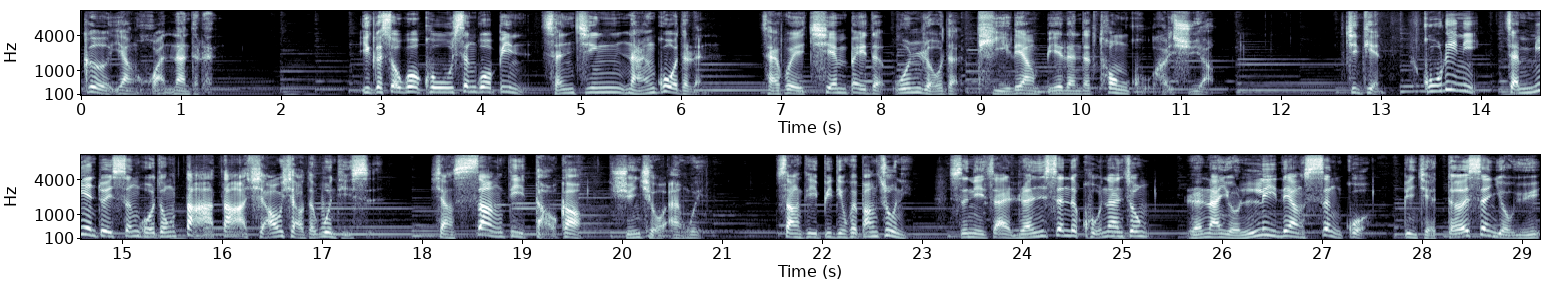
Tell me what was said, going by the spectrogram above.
各样患难的人。一个受过苦、生过病、曾经难过的人，才会谦卑的、温柔的体谅别人的痛苦和需要。今天鼓励你在面对生活中大大小小的问题时，向上帝祷告，寻求安慰，上帝必定会帮助你。使你在人生的苦难中仍然有力量胜过，并且得胜有余，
